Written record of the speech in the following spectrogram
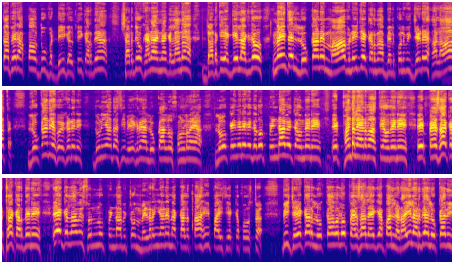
ਤਾਂ ਫਿਰ ਆਪਾਂ ਉਦੋਂ ਵੱਡੀ ਗਲਤੀ ਕਰਦੇ ਆ ਛੱਡ ਦਿਓ ਖੜਾ ਇਹਨਾਂ ਗੱਲਾਂ ਦਾ, ਡਟ ਕੇ ਅੱਗੇ ਲੱਗ ਜਾਓ। ਨਹੀਂ ਤੇ ਲੋਕਾਂ ਨੇ ਮਾਫ ਨਹੀਂ ਜੇ ਕਰਨਾ, ਬਿਲਕੁਲ ਵੀ ਜਿਹੜੇ ਹਾਲਾਤ ਲੋਕਾਂ ਦੇ ਹੋਏ ਖੜੇ ਨੇ, ਦੁਨੀਆ ਦਾ ਅਸੀਂ ਵੇਖ ਰਹੇ ਹਾਂ, ਲੋਕਾਂ ਨੂੰ ਸੁਣ ਰਹੇ ਹਾਂ। ਲੋਕ ਕਹਿੰਦੇ ਨੇ ਕਿ ਜਦੋਂ ਪਿੰਡਾਂ ਵਿੱਚ ਆਉਂਦੇ ਨੇ, ਇਹ ਫੰਡ ਲੈਣ ਵਾਸਤੇ ਆਉਂਦੇ ਨੇ, ਇਹ ਪੈਸਾ ਇਕੱਠਾ ਕਰਦੇ ਨੇ, ਇਹ ਗੱਲਾਂ ਵੀ ਸੁਣਨ ਨੂੰ ਪਿੰਡਾਂ ਵਿੱਚੋਂ ਮਿਲ ਰਹੀਆਂ ਨੇ। ਮੈਂ ਕੱਲ ਤਾਂ ਹੀ ਪਾਈ ਸੀ ਇੱਕ ਪੋਸਟ ਵੀ ਜੇਕਰ ਲੋਕਾਂ ਵੱਲੋਂ ਪੈਸਾ ਲੈ ਕੇ ਆਪਾਂ ਲੜਾਈ ਲੜਦੇ ਆ ਲੋਕਾਂ ਦੀ,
